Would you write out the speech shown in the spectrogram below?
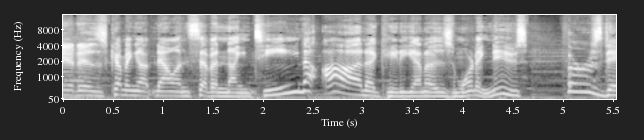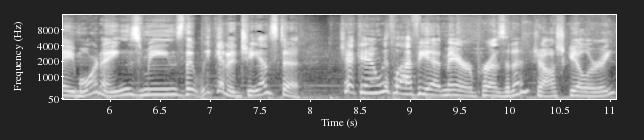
It is coming up now on 719 on Acadiana's Morning News. Thursday mornings means that we get a chance to check in with Lafayette Mayor President Josh Guillory.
